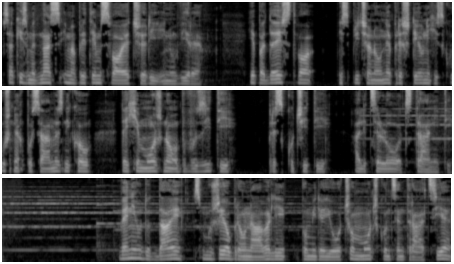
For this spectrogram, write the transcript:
Vsak izmed nas ima pri tem svoje čeri in ovire. Je pa dejstvo, izpričano v nepreštevnih izkušnjah posameznikov, da jih je možno obvoziti, preskočiti ali celo odstraniti. V eni od oddaj smo že obravnavali pomirjajočo moč koncentracije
